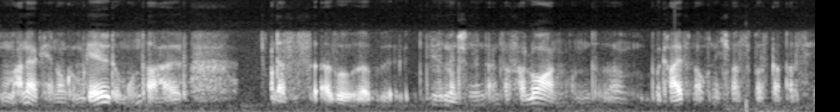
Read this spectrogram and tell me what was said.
um Anerkennung, um Geld, um Unterhalt. Und das ist, also, äh, diese Menschen sind einfach verloren und äh, begreifen auch nicht, was, was da passiert.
